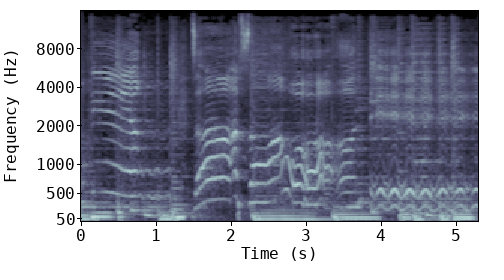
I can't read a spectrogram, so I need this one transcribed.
江顶十三湾地。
